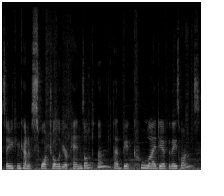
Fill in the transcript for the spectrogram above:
so you can kind of swatch all of your pens onto them. That'd be a cool idea for these ones.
